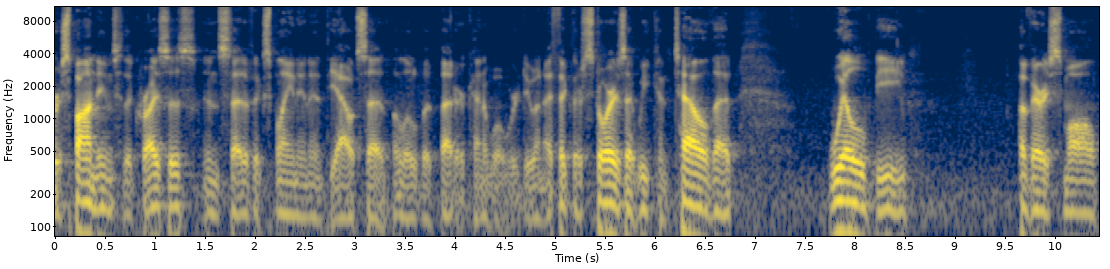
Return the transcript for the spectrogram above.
responding to the crisis instead of explaining at the outset a little bit better kind of what we're doing. I think there's stories that we can tell that will be a very small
